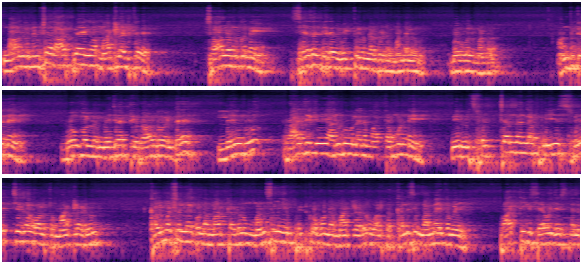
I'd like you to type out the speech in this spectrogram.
నాలుగు నిమిషాలు ఆప్యాయంగా మాట్లాడితే చాలు అనుకుని సేద తీరే వ్యక్తులు ఉన్నటువంటి మండలం భూగోళ మండలం. అందుకనే భోగోల్లో మెజార్టీ రాదు అంటే లేదు రాజకీయ అనుభవం లేని మా తమ్ముడిని మీరు స్వచ్ఛందంగా పోయి స్వేచ్ఛగా వాళ్ళతో మాట్లాడు. కల్మషం లేకుండా మాట్లాడు. మనసులో ఏం పెట్టుకోకుండా మాట్లాడు. వాళ్ళతో కలిసి మమేకమై పార్టీకి సేవ చేసిందని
